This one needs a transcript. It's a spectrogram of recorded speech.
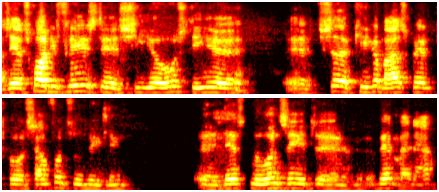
Altså jeg tror, at de fleste CEOs, de øh, øh, sidder og kigger meget spændt på samfundsudviklingen, øh, næsten uanset øh, hvem man er.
